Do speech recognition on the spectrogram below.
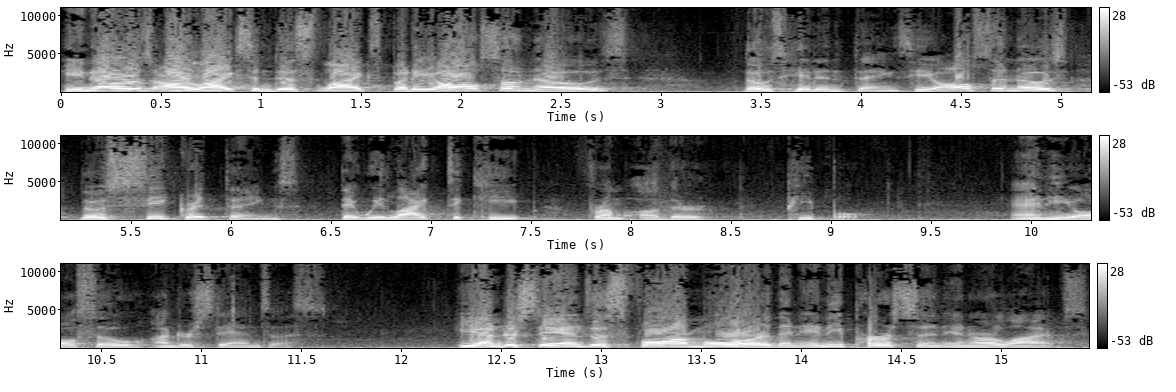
He knows our likes and dislikes, but He also knows those hidden things. He also knows those secret things that we like to keep from other people. And He also understands us. He understands us far more than any person in our lives.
